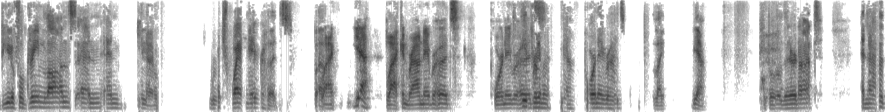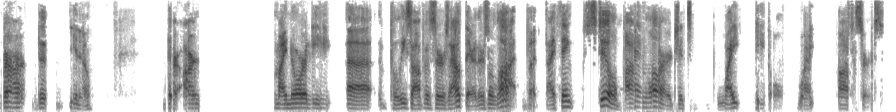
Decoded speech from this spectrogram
beautiful green lawns and and you know rich white neighborhoods but Black, yeah, black and brown neighborhoods, poor yeah, neighborhoods. pretty much yeah poor neighborhoods like yeah people that are not and not that there aren't you know there aren't minority uh police officers out there there's a lot but i think still by and large it's white people white officers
